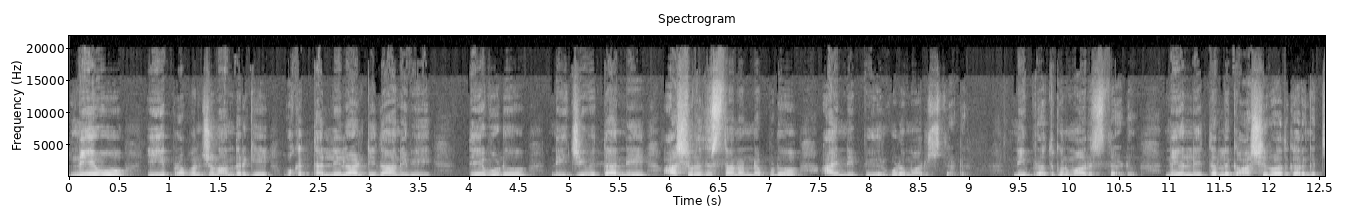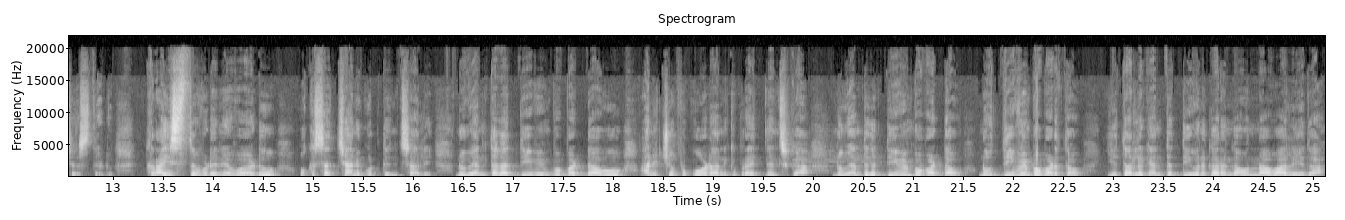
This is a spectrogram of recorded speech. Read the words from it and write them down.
నీవు ఈ ప్రపంచంలో అందరికీ ఒక తల్లి లాంటి దానివి. దేవుడు నీ జీవితాన్ని ఆశీర్వదిస్తానన్నప్పుడు ఆయన నీ పేరు కూడా మారుస్తాడు. నీ బ్రతుకును మారుస్తాడు. నేను ఇతరులకు ఆశీర్వాదకరంగా చేస్తాడు. క్రైస్తవుడనేవాడు ఒక సత్యాన్ని గుర్తించాలి. నువ్వు ఎంతగా దీవింపబడ్డావు అని చెప్పుకోవడానికి ప్రయత్నించక నువ్వు ఎంతగా దీవింపబడ్డావు నువ్వు దీవింపబడతావు ఇతరులకు ఎంత దీవెనకరంగా ఉన్నావా లేదా?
